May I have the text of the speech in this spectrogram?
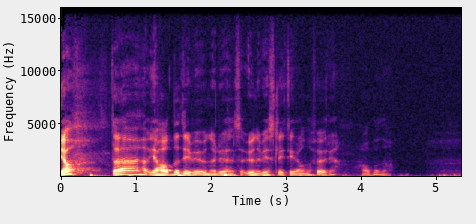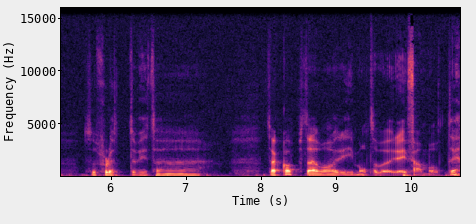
Ja, det, jeg hadde drivet under, undervist litt grann før. Jeg hadde det. Så flytter vi til til Kapp, det var i måte være i 85,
